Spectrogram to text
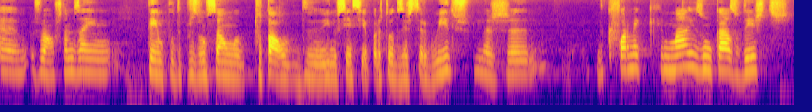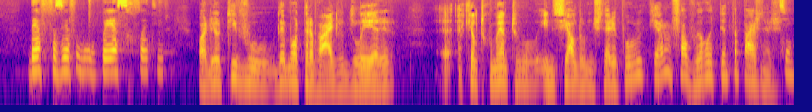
Uh, João, estamos em tempo de presunção total de inocência para todos estes arguídos, mas uh, de que forma é que mais um caso destes deve fazer o PS refletir? Olha, eu tive, dei-me ao trabalho de ler uh, aquele documento inicial do Ministério Público, que eram, salvo erro, 80 páginas. Sim.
